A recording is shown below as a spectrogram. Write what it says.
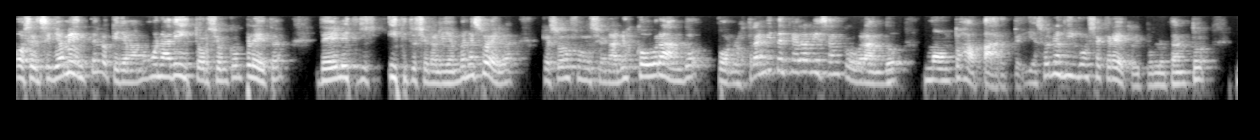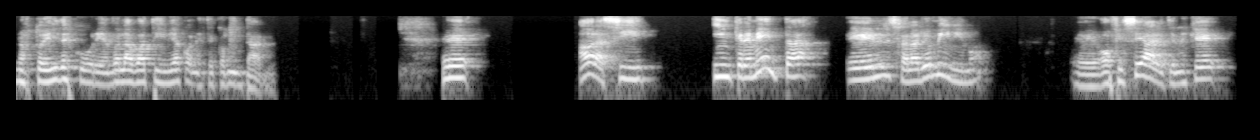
o sencillamente lo que llamamos una distorsión completa de la institucionalidad en Venezuela, que son funcionarios cobrando por los trámites que realizan, cobrando montos aparte. Y eso no es ningún secreto y por lo tanto no estoy descubriendo el agua tibia con este comentario. Eh, ahora, si incrementa el salario mínimo eh, oficial tienes que,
